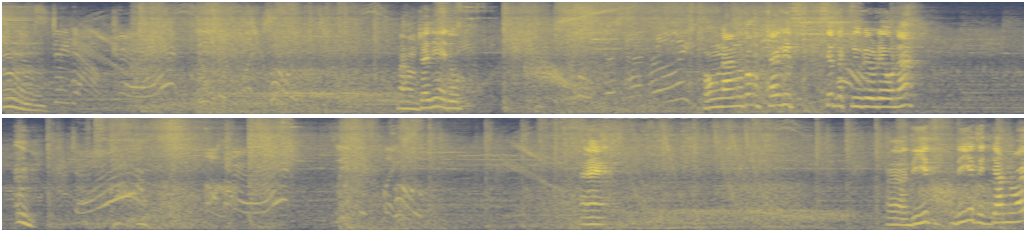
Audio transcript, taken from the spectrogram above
อืมมาผมใช้นี่ให้ดูของนางก็ต้องใช้รีบเจ็ตสกิลเร็วๆนะอืม แอะอ่าดีดีติดยันไว้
